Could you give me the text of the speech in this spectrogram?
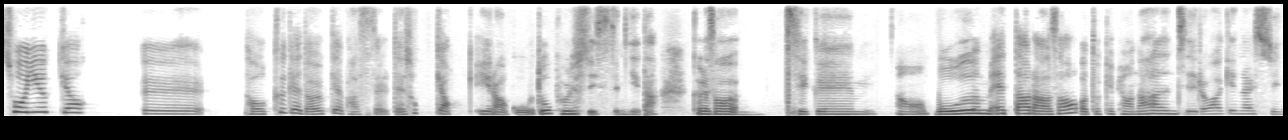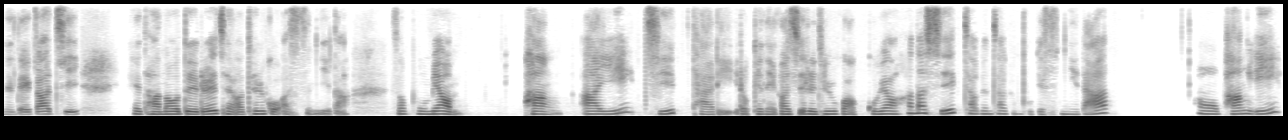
소유격을 더 크게 넓게 봤을 때 속격이라고도 볼 수 있습니다. 그래서 음. 지금 어, 모음에 따라서 어떻게 변화하는지를 확인할 수 있는 네 가지의 단어들을 제가 들고 왔습니다. 그래서 보면 방, 아이, 집, 다리 이렇게 네 가지를 들고 왔고요. 하나씩 차근차근 보겠습니다. 어, 방이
